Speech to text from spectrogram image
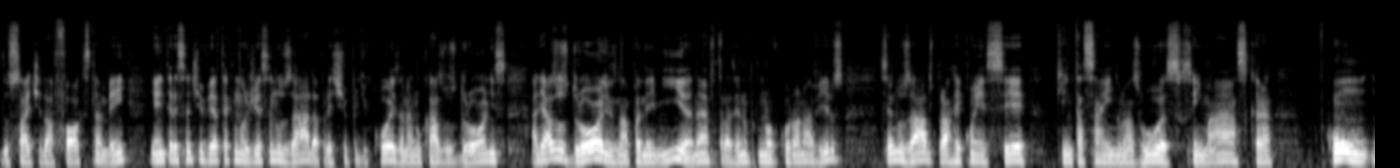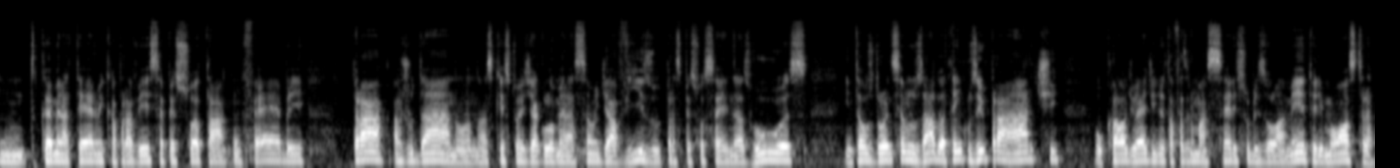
do site da Fox também. E é interessante ver a tecnologia sendo usada para esse tipo de coisa, né? No caso, os drones. Aliás, os drones na pandemia, né? Trazendo para o novo coronavírus, sendo usados para reconhecer quem está saindo nas ruas sem máscara, com um, câmera térmica para ver se a pessoa está com febre, para ajudar no, nas questões de aglomeração e de aviso para as pessoas saírem das ruas. Então os drones sendo usados até inclusive para arte. O Claudio Edinger está fazendo uma série sobre isolamento, ele mostra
